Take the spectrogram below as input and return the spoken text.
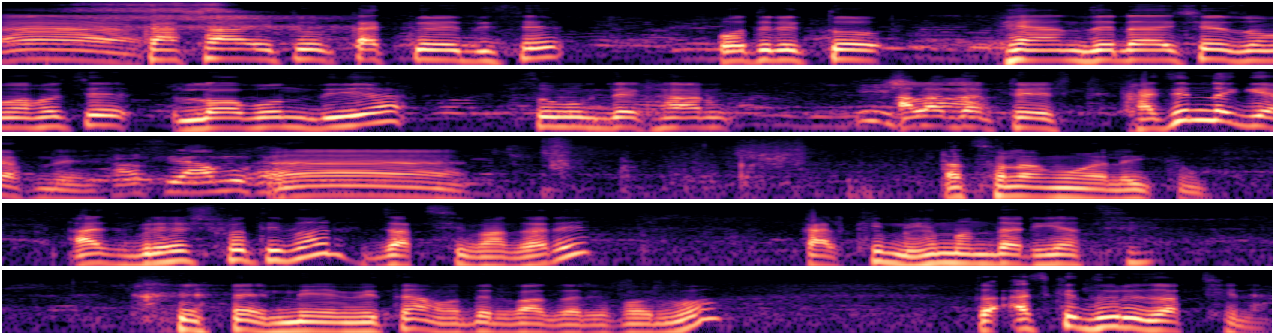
হ্যাঁ কাঁচা একটু কাট করে দিছে। অতিরিক্ত ফ্যান যেটা এসে জমা হয়েছে লবণ দিয়ে চুমুক দেখার আলাদা টেস্ট খাইছেন নাকি আপনি? হ্যাঁ। আসসালামু আলাইকুম। আজ বৃহস্পতিবার, যাচ্ছি বাজারে। কালকে মেহমানদারি আছে। নিয়মিত আমাদের বাজারে পড়ব। তো আজকে দূরে যাচ্ছি না।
